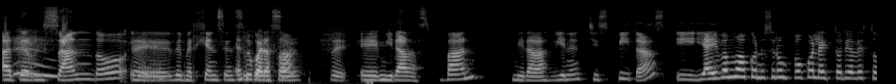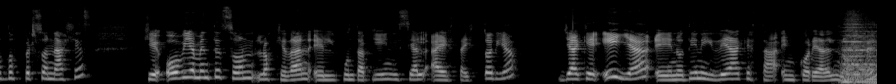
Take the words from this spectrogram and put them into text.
aterrizando eh, de emergencia en, su, corazón. Eh, miradas van, miradas vienen, chispitas, y, ahí vamos a conocer un poco la historia de estos dos personajes que obviamente son los que dan el puntapié inicial a esta historia, ya que ella eh, no tiene idea que está en Corea del Norte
